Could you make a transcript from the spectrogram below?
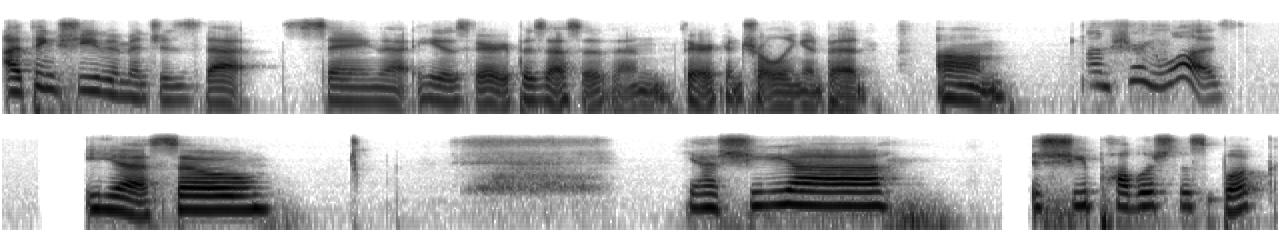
I think she even mentions that, saying that he is very possessive and very controlling in bed. Um, I'm sure he was. Yeah, so yeah, she uh she published this book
